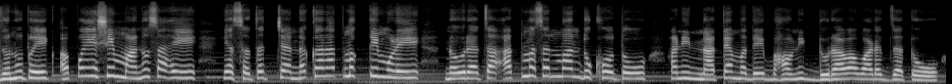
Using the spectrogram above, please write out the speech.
जणू तो एक अपयशी माणूस आहे. या सततच्या नकारात्मकतेमुळे नवऱ्याचा आत्मसन्मान दुखवतो आणि नात्यामध्ये भावनिक दुरावा वाढत जातो.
